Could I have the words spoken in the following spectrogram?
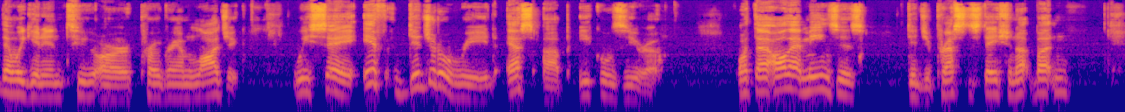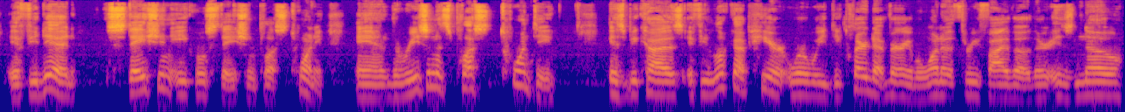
Then we get into our program logic. We say if digital read S up equals zero. What that all that means is did you press the station up button? If you did, station equals station plus 20. And the reason it's plus 20 is because if you look up here where we declared that variable 10350, there is no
